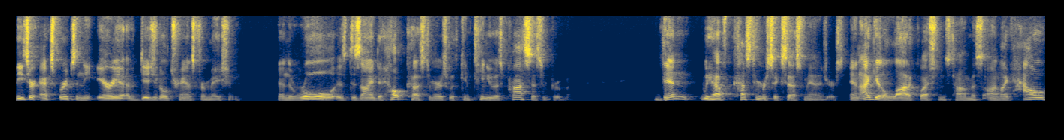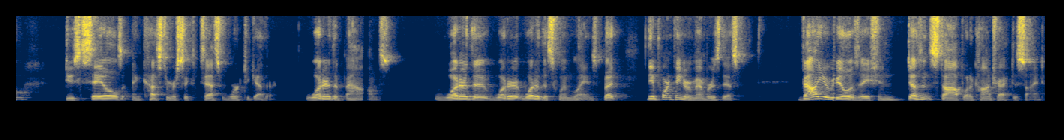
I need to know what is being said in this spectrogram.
These are experts in the area of digital transformation, and the role is designed to help customers with continuous process improvement. Then we have customer success managers. And I get a lot of questions, Thomas, on like how do sales and customer success work together? What are the bounds? what are the what are what are the swim lanes but the important thing to remember is this value realization doesn't stop when a contract is signed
